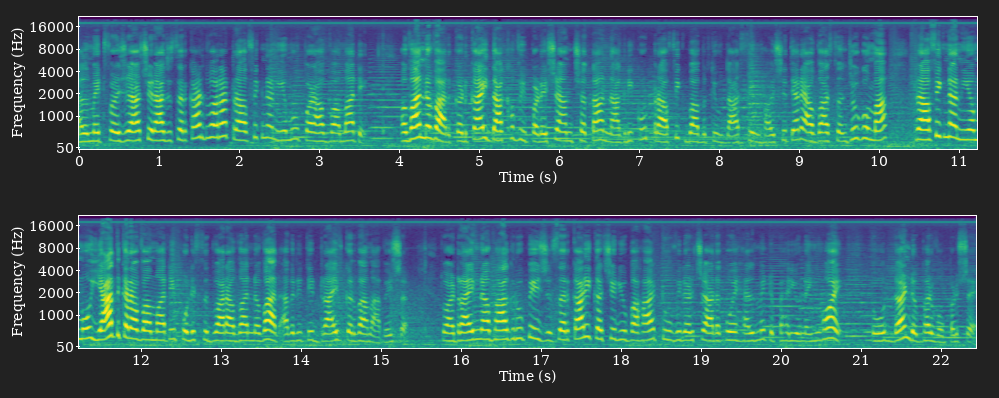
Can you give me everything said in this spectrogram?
હેલ્મેટ ફરજિયાત છે. રાજ્ય સરકાર દ્વારા ટ્રાફિકના નિયમો પળાવવા માટે અવારનવાર કડકાઈ દાખવવી પડે છે. આમ છતાં નાગરિકો ટ્રાફિક બાબતે ઉદાસીન હોય છે. ત્યારે આવા સંજોગોમાં ટ્રાફિકના નિયમો યાદ કરાવવા માટે પોલીસ દ્વારા અવારનવાર આવી રીતે ડ્રાઈવ કરવામાં આવે છે. તો આ ડ્રાઈવના ભાગરૂપે જ સરકારી કચેરીઓ બહાર ટુ વ્હીલર ચાલકોએ હેલ્મેટ પહેર્યું નહીં હોય તો દંડ ભરવો પડશે.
